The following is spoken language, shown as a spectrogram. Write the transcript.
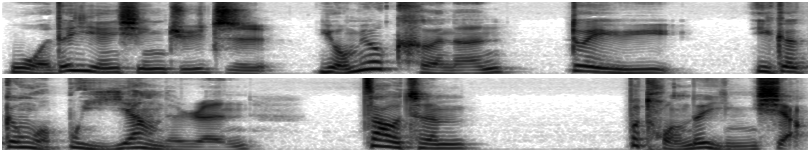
我的言行举止有没有可能对于一个跟我不一样的人造成不同的影响。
